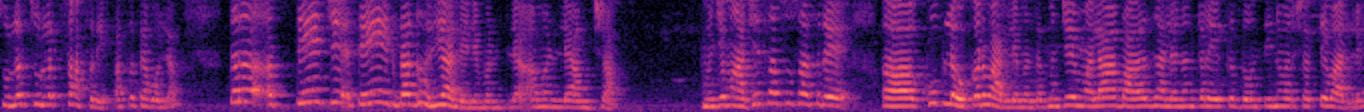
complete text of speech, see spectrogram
चुलत चुलत सासरे असं त्या बोलल्या. तर ते जे ते एकदा घरी आलेले म्हटल्या म्हणले आमच्या. म्हणजे माझे सासू सासरे खूप लवकर वारले म्हणतात. म्हणजे मला बाळ झाल्यानंतर एक दोन तीन वर्षात ते वारले.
